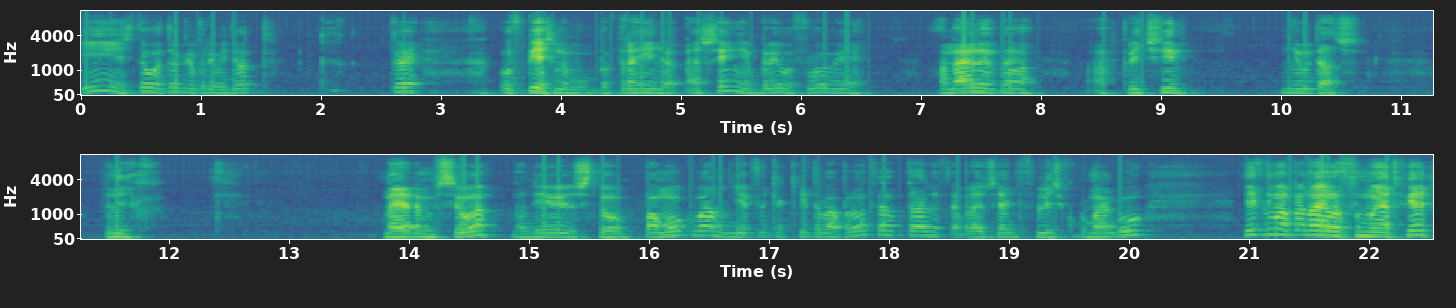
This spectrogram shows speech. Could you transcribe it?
и что в итоге приведет к, к успешному построению отношений при условии анализа а, причин неудач в них. На этом все. Надеюсь, что помог вам. Если какие-то вопросы остались, обращайтесь в личку «Помогу». Если вам понравился мой ответ,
